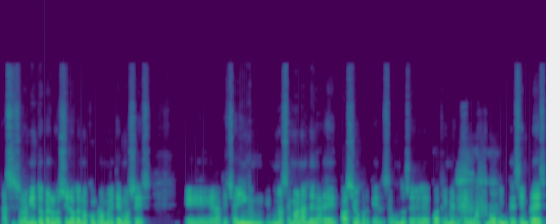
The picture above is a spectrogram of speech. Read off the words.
asesoramiento, pero sí lo que nos comprometemos es eh, a que Chayín en, unas semanas le daré espacio porque el segundo el cuatrimestre siempre es,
